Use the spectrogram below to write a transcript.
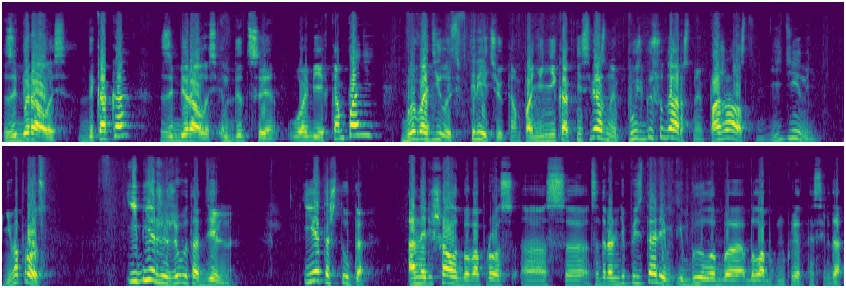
Забиралась ДКК, забиралась НДЦ у обеих компаний, выводилась в третью компанию, никак не связанную, пусть государственную, пожалуйста, единый, не вопрос. И биржи живут отдельно. И эта штука, она решала бы вопрос э, с центральным депозитарием и было бы, была бы конкурентная среда.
